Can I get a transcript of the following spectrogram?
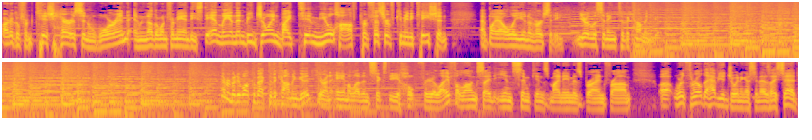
article from Tish Harrison Warren and another one from Andy Stanley, and then be joined by Tim Muehlhoff, professor of communication at Biola University. You're listening to The Common Good. Everybody, welcome back to The Common Good here on AM 1160 Hope for Your Life. Alongside Ian Simpkins, my name is Brian Fromm. Uh, we're thrilled to have you joining us. And as I said,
